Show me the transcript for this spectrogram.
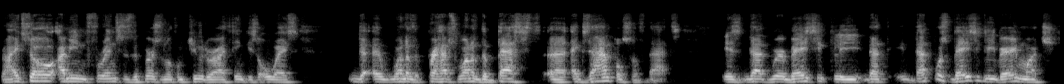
right? So, I mean, for instance, the personal computer, I think, is always the, uh, one of the perhaps one of the best uh, examples of that is that we're basically that that was basically very much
